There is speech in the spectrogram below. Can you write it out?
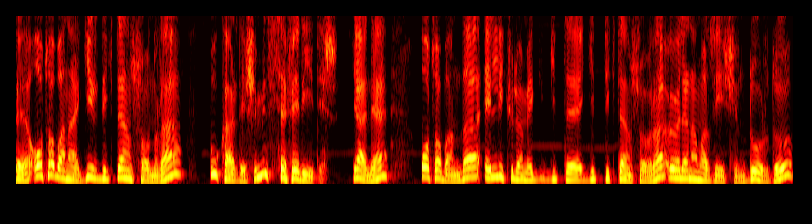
E, otobana girdikten sonra bu kardeşimiz seferidir. Yani Otobanda 50 kilometre gittikten sonra öğle namazı için durdu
